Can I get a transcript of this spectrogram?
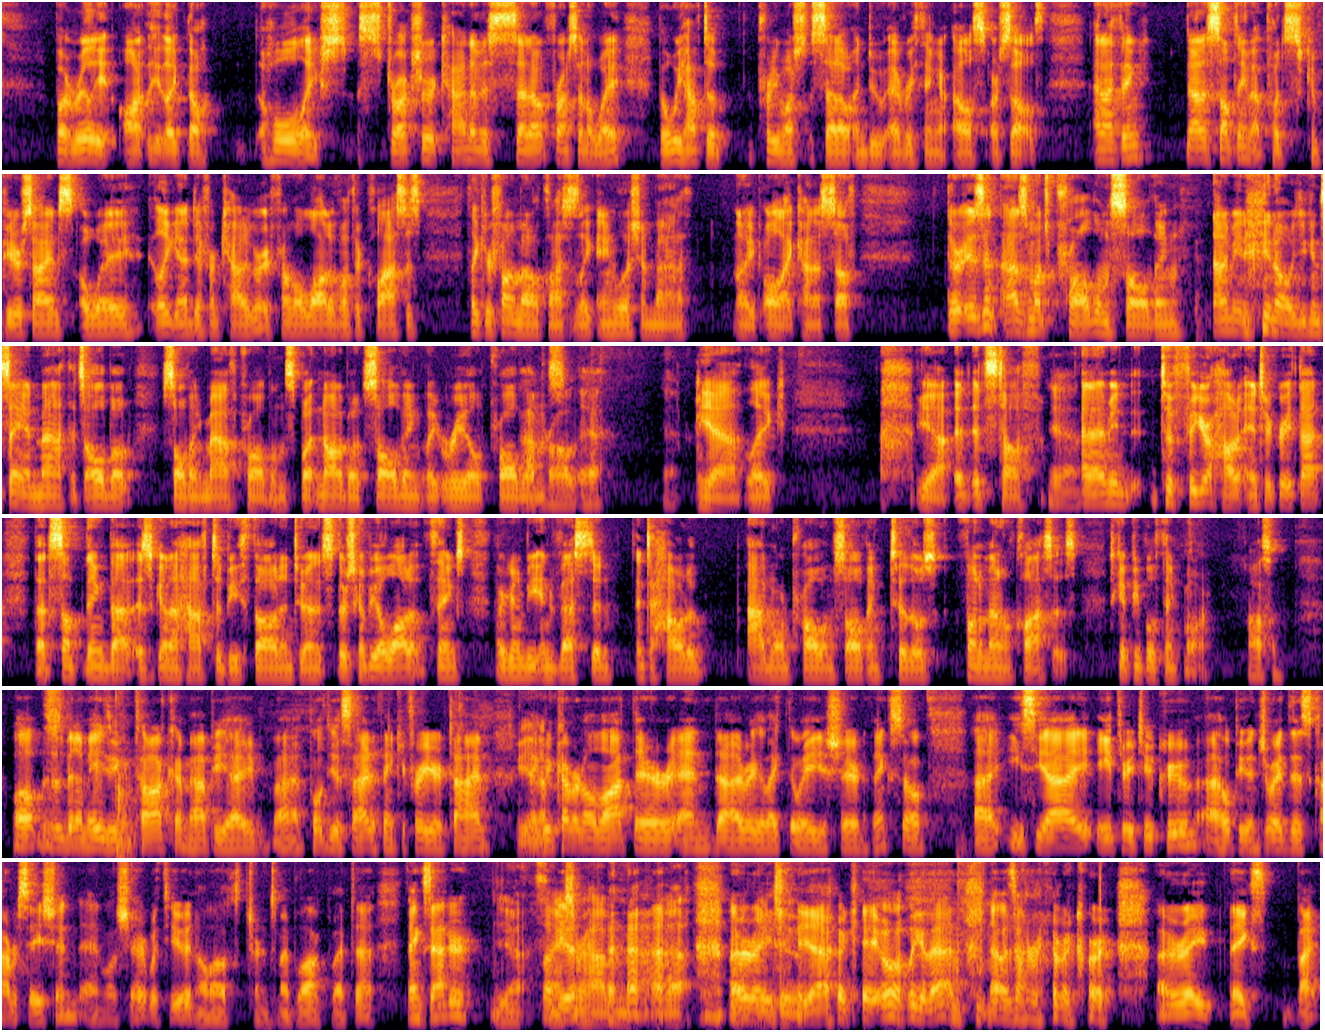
but really on like the, the whole like structure kind of is set out for us in a way but we have to pretty much set out and do everything else ourselves. And i think that is something that puts computer science away like in a different category from a lot of other classes like your fundamental classes like english and math like all that kind of stuff. There isn't as much problem solving. I mean you know you can say in math it's all about solving math problems but not about solving like real problems. Yeah, yeah like yeah it, it's tough yeah. and i mean to figure out how to integrate that that's something that is going to have to be thought into and it's, there's going to be a lot of things that are going to be invested into how to add more problem solving to those fundamental classes to get people to think more Awesome. Well, this has been amazing talk. I'm happy I uh, pulled you aside. I thank you for your time. Yeah. I think we covered a lot there, and uh, I really like the way you shared things. So, uh, ECI 832 crew, I hope you enjoyed this conversation, and we'll share it with you, and I'll, I'll turn it to my blog. But uh, thanks, Xander. yeah Love thanks you. for having me yeah All right. Yeah. Okay. Oh, look at that. that was on record. All right. Thanks. Bye.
